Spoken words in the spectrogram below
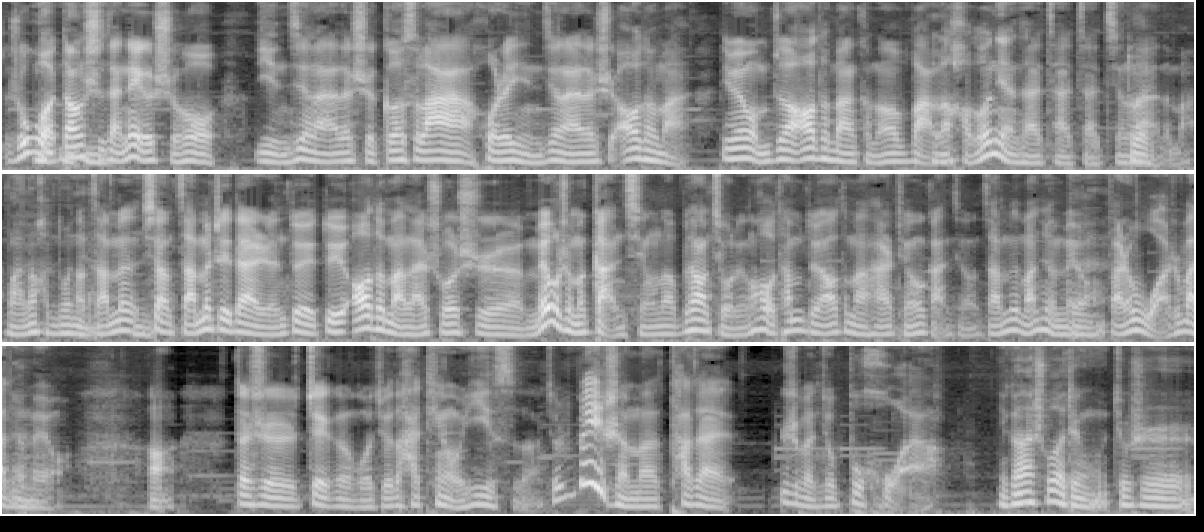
如果当时在那个时候引进来的是哥斯拉，或者引进来的是奥特曼，因为我们知道奥特曼可能晚了好多年才才才进来的嘛。啊，晚了很多年。咱们嗯像咱们这代人对对于奥特曼来说是没有什么感情的，不像九零后，他们对奥特曼还是挺有感情，咱们完全没有，反正我是完全没有啊。但是这个我觉得还挺有意思的，就是为什么他在日本就不火呀？你刚才说的这种，就是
